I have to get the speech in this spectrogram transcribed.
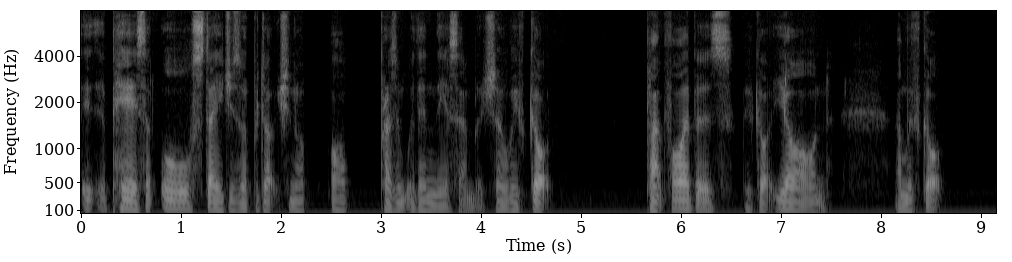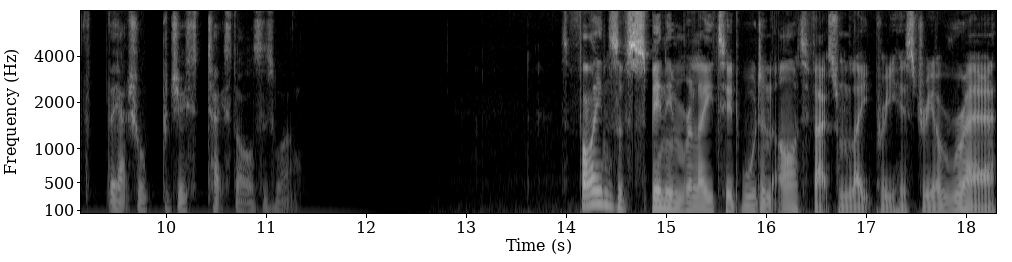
it appears that all stages of production are, are present within the assemblage. So we've got plant fibres, we've got yarn, and we've got the actual produced textiles as well. Finds of spinning related wooden artefacts from late prehistory are rare,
